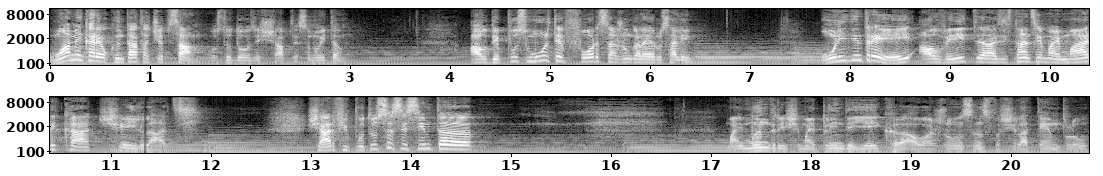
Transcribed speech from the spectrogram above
Oameni care au cântat acest psalm, 127, să nu uităm, au depus multe efort să ajungă la Ierusalim. Unii dintre ei au venit de la distanțe mai mari ca ceilalți. Și ar fi putut să se simtă mai mândri și mai plini de ei că au ajuns în sfârșit la templu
